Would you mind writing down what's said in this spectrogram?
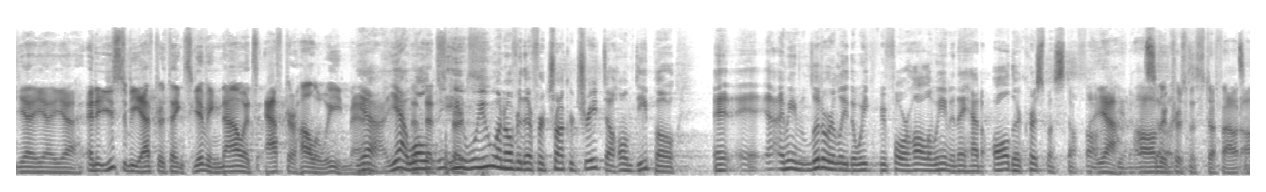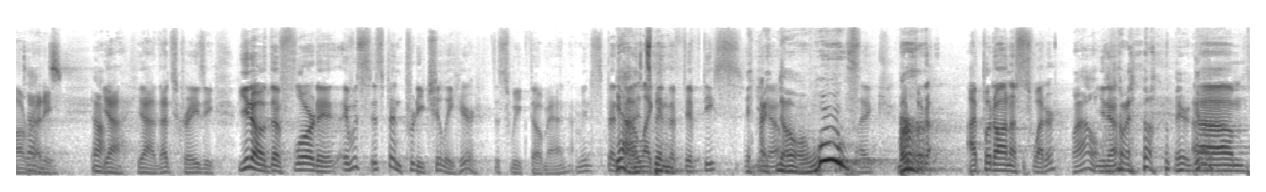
Yeah, yeah, yeah. And it used to be after Thanksgiving. Now it's after Halloween, man. Yeah, yeah. that Well, that starts. we went over there for trunk or treat to Home Depot. And, uh, I mean, literally the week before Halloween, and they had all their Christmas stuff up. yeah, you know, all so their Christmas stuff out already. Yeah. Yeah. yeah, that's crazy. You know, the Florida, it was, it's been pretty chilly here this week, though, man. I mean, it's been Yeah, kinda it's like in the 50s. You know? I know. Woo! Like, I put, I put on a sweater. wow. You know? there you go. Um,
